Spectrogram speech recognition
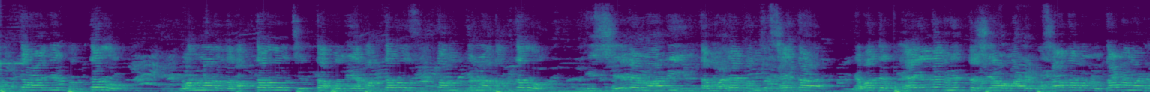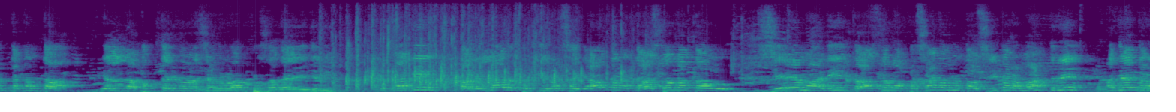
ಭಕ್ತರಾಗಿ ಭಕ್ತರು ಗೋಲ್ಮಾರದ ಭಕ್ತರು ಚಿತ್ತಪಲ್ಲಿಯ ಭಕ್ತರು, ಸುತ್ತಮುತ್ತಲಿನ ಭಕ್ತರು ಈ ಸೇವೆ ಮಾಡಿ ಇಂಥ ಮಳೆ ಬಂದರೂ ಸಹಿತ ಯಾವತ್ತೆ ಭಯ ಇಲ್ಲದೆ ನಿಂತು ಸೇವೆ ಮಾಡಿ ಪ್ರಸಾದವನ್ನು ವಿತರಣೆ ಮಾಡಿರ್ತಕ್ಕಂಥ ಎಲ್ಲ ಭಕ್ತರಿಗೂ ನಾನು ಸಣ್ಣ ಪ್ರಸಾದ ಇದ್ದೀನಿ. ಅದಕ್ಕಾಗಿ ತಾವೆಲ್ಲರೂ ಪ್ರತಿ ವರ್ಷ ಯಾವ ಥರ ದಾಸೋಹ ತಾವು ಸೇವೆ ಮಾಡಿ ದಾಸೋಹ ಪ್ರಸಾದವನ್ನು ತಾವು ಸ್ವೀಕಾರ ಮಾಡ್ತೀರಿ, ಅದೇ ಥರ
